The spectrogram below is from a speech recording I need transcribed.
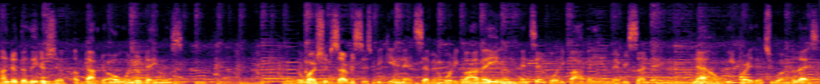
Under the leadership of Dr. O. Wendell Davis. The worship services begin at 7:45 a.m. and 10:45 a.m. every Sunday. Now, we pray that you are blessed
